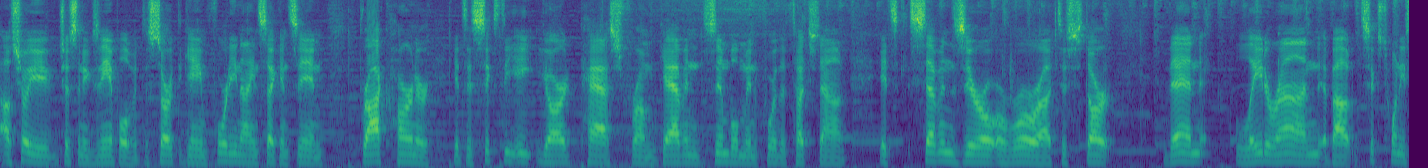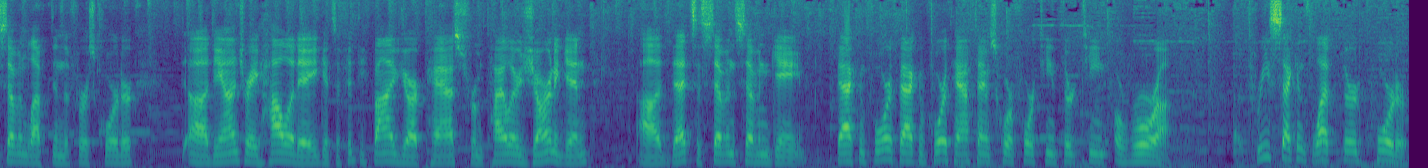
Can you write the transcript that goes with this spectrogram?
I'll show you just an example of it to start the game. 49 seconds in, Brock Harner gets a 68-yard pass from Gavin Zimbelman for the touchdown. It's 7-0 Aurora to start. Then later on, about 6:27 left in the first quarter, uh, DeAndre Holiday gets a 55-yard pass from Tyler Jarnigan. Uh, that's a 7-7 game. Back and forth, back and forth. Halftime score 14-13 Aurora. Three seconds left, third quarter.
